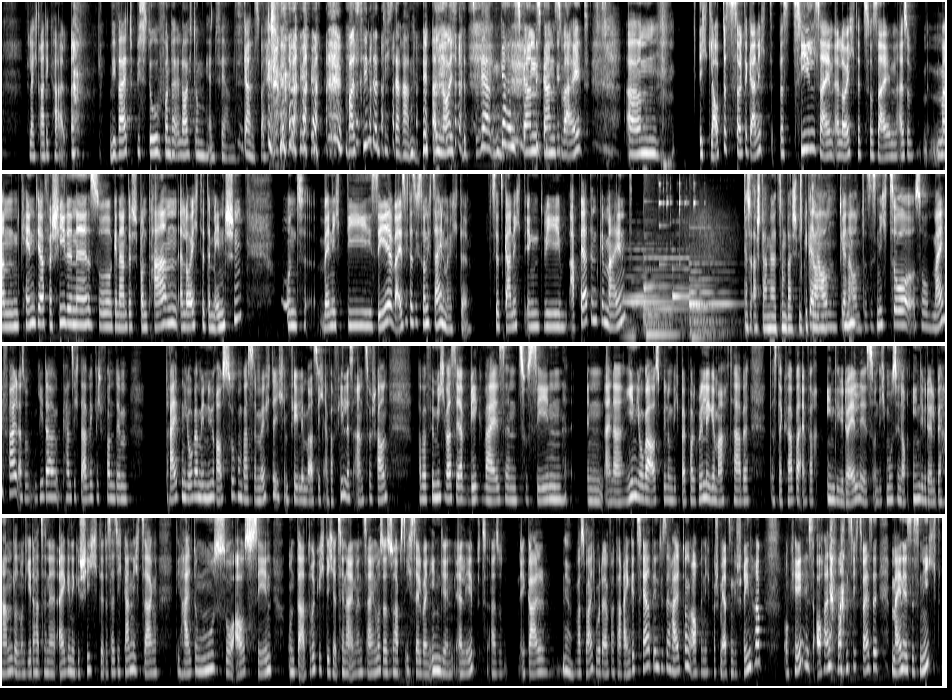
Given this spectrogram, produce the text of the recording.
vielleicht radikal. Wie weit bist du von der Erleuchtung entfernt? Ganz weit. Was hindert dich daran, erleuchtet zu werden? Ganz, ganz, ganz weit. Ähm, ich glaube, das sollte gar nicht das Ziel sein, erleuchtet zu sein. Also man kennt ja verschiedene sogenannte spontan erleuchtete Menschen. Und wenn ich die sehe, weiß ich, dass ich so nicht sein möchte. Das ist jetzt gar nicht irgendwie abwertend gemeint. Also Ashtanga zum Beispiel. Genau, genau. Mhm. Das ist nicht so, so mein Fall. Also jeder kann sich da wirklich von dem breiten Yoga-Menü raussuchen, was er möchte. Ich empfehle immer, sich einfach vieles anzuschauen. Aber für mich war sehr wegweisend zu sehen in einer Yin-Yoga-Ausbildung, die ich bei Paul Grilly gemacht habe, dass der Körper einfach individuell ist und ich muss ihn auch individuell behandeln und jeder hat seine eigene Geschichte. Das heißt, ich kann nicht sagen, die Haltung muss so aussehen und da drücke ich dich jetzt hinein, wenn es sein muss. Also so habe ich selber in Indien erlebt. Also egal ja. was war, ich wurde einfach da reingezerrt in diese Haltung, auch wenn ich vor Schmerzen geschrien habe. Okay, ist auch eine Ansichtsweise. Meine ist es nicht.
